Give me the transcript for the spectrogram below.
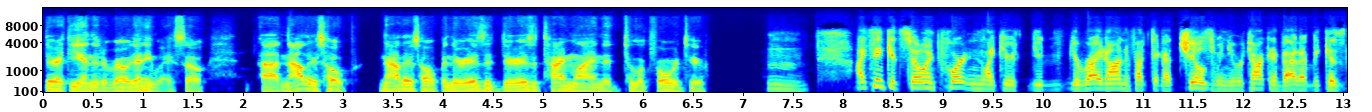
they're at the end of the road anyway. So uh, now there's hope. Now there's hope and there is a there is a timeline that to look forward to Mm. I think it's so important. Like you're you're right on. In fact, I got chills when you were talking about it because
